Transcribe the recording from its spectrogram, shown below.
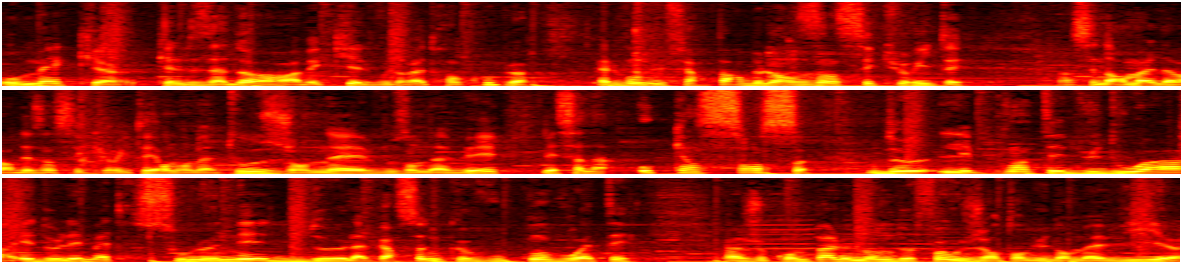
aux mecs qu'elles adorent, avec qui elles voudraient être en couple, elles vont lui faire part de leurs insécurités. C'est normal d'avoir des insécurités, on en a tous, j'en ai, vous en avez, mais ça n'a aucun sens de les pointer du doigt et de les mettre sous le nez de la personne que vous convoitez. Je compte pas le nombre de fois où j'ai entendu dans ma vie euh,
